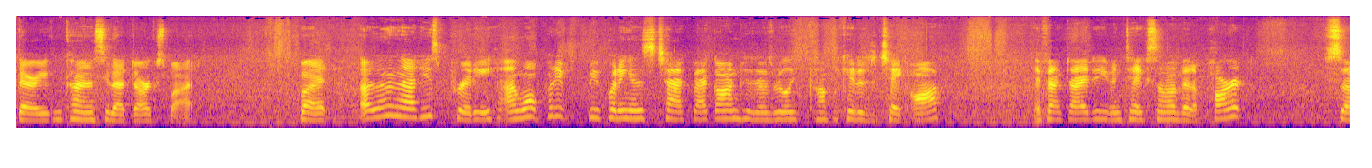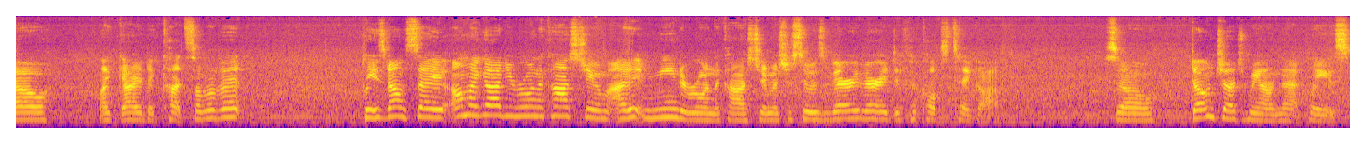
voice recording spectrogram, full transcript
There, you can kind of see that dark spot. But other than that, he's pretty. I won't put it, be putting his tack back on because it was really complicated to take off. In fact, I had to even take some of it apart. So, like I had to cut some of it. Please don't say, oh my god, you ruined the costume. I didn't mean to ruin the costume. It's just it was very, very difficult to take off. So, don't judge me on that, please.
